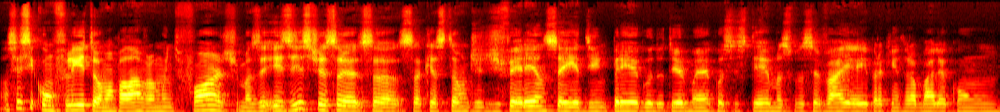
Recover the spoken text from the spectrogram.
Não sei se conflito é uma palavra muito forte, mas existe essa, essa, essa questão de diferença aí de emprego do termo ecossistema. Se você vai aí para quem trabalha com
